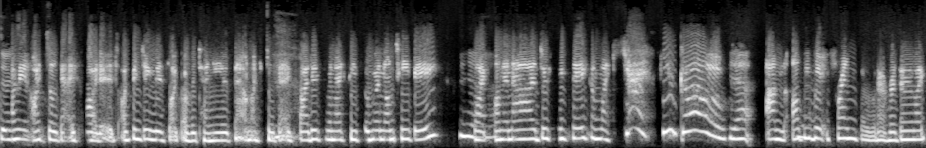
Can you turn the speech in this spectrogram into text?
I mean, I still get excited. I've been doing this like over 10 years now, and I still get excited when I see someone on TV, yeah, like on an ad or something. I'm like, yes, you go. yeah, And I'll be with friends or whatever. They're like,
